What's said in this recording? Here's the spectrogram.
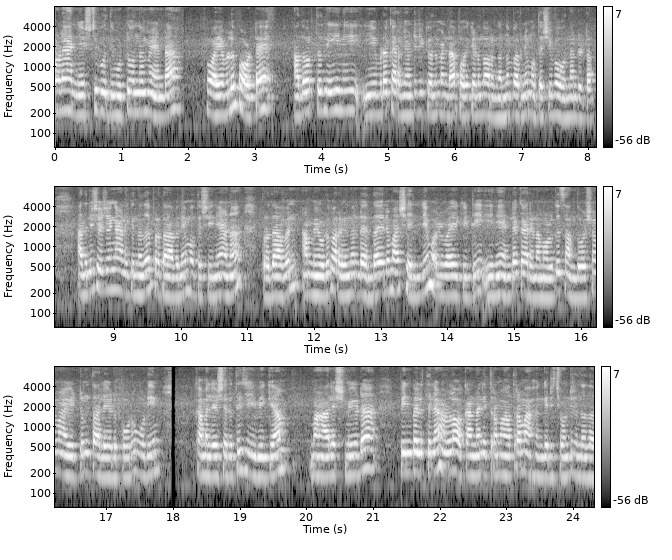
അവളെ അന്വേഷിച്ച് ബുദ്ധിമുട്ടൊന്നും വേണ്ട. പോയവൾ പോട്ടെ. അതോർത്ത് നീ ഇനി ഇവിടെ കരഞ്ഞോണ്ടിരിക്കുമെന്നും വേണ്ട പോയി കിടന്ന് ഉറങ്ങുന്നു പറഞ്ഞ് മുത്തശ്ശി പോകുന്നുണ്ട് കേട്ടോ. അതിനുശേഷം കാണിക്കുന്നത് പ്രതാപനെ മുത്തശ്ശീനെയാണ്. പ്രതാപൻ അമ്മയോട് പറയുന്നുണ്ട് എന്തായാലും ആ ശല്യം ഒഴിവായി കിട്ടി. ഇനി എന്റെ കരണമോൾക്ക് സന്തോഷമായിട്ടും തലയെടുപ്പോടു കൂടിയും കമലേശ്വരത്ത് ജീവിക്കാം. മഹാലക്ഷ്മിയുടെ പിൻബലത്തിലാണല്ലോ കണ്ണൻ ഇത്രമാത്രം അഹങ്കരിച്ചുകൊണ്ടിരുന്നത്.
